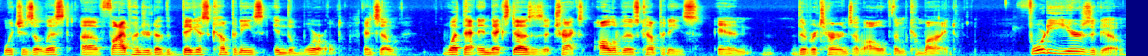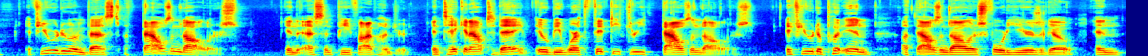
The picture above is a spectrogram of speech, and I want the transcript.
which is a list of 500 of the biggest companies in the world. And so what that index does is it tracks all of those companies and the returns of all of them combined. 40 years ago, if you were to invest $1,000 in the S&P 500 and take it out today, it would be worth $53,000. If you were to put in $1,000 40 years ago and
